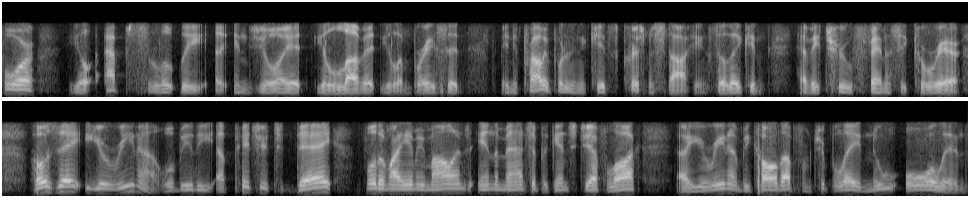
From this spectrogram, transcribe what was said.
for. You'll absolutely uh, enjoy it. You'll love it. You'll embrace it. And you probably put it in your kids' Christmas stocking so they can have a true fantasy career. Jose Urena will be the uh, pitcher today for the Miami Marlins in the matchup against Jeff Locke. Uh, Urena be called up from AAA New Orleans.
